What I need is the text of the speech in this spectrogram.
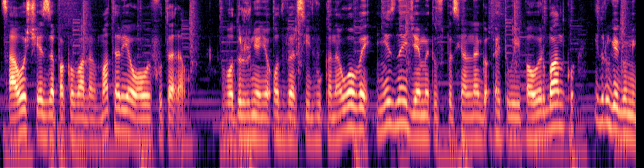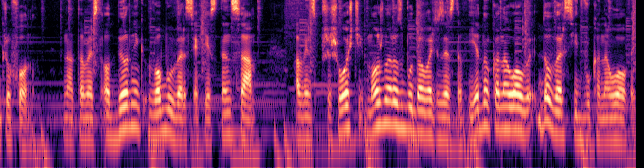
Całość jest zapakowana w materiałowy futerał. W odróżnieniu od wersji dwukanałowej nie znajdziemy tu specjalnego etui powerbanku i drugiego mikrofonu. Natomiast odbiornik w obu wersjach jest ten sam, a więc w przyszłości można rozbudować zestaw jednokanałowy do wersji dwukanałowej.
